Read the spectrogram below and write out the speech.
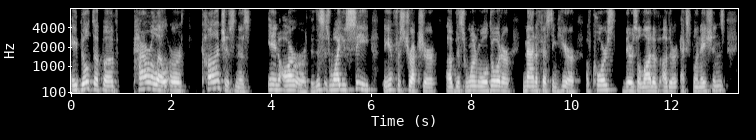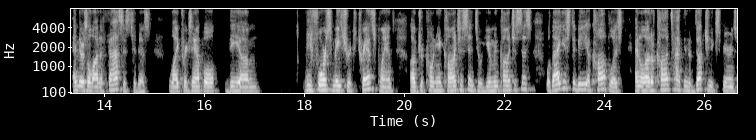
a buildup of parallel Earth consciousness in our Earth. And this is why you see the infrastructure of this one world order manifesting here. Of course, there's a lot of other explanations and there's a lot of facets to this. Like, for example, the um, the force matrix transplant of draconian consciousness into human consciousness. Well, that used to be accomplished, and a lot of contact and abduction experience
